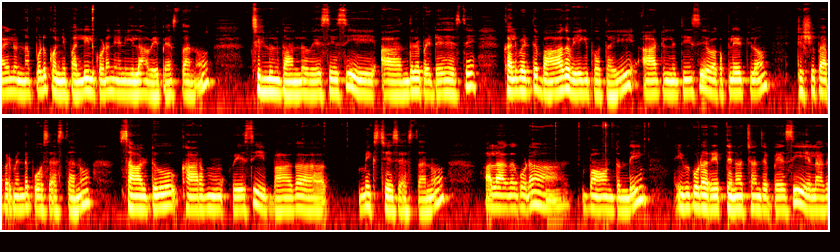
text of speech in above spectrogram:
ఆయిల్ ఉన్నప్పుడు కొన్ని పల్లీలు కూడా నేను ఇలా వేపేస్తాను. చిల్లులు దానిలో వేసేసి అందులో పెట్టేస్తే కలిపెడితే బాగా వేగిపోతాయి. వాటిని తీసి ఒక ప్లేట్లో టిష్యూ పేపర్ మీద పోసేస్తాను. సాల్ట్ కారం వేసి బాగా మిక్స్ చేసేస్తాను. అలాగా కూడా బాగుంటుంది. ఇవి కూడా రేపు తినొచ్చు అని చెప్పేసి ఇలాగ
